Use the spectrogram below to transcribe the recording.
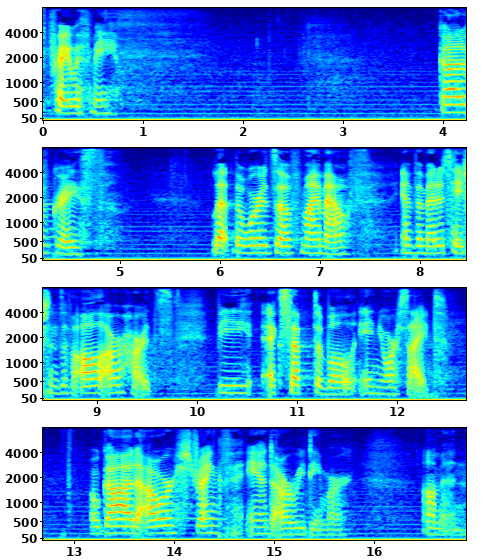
pray with me. God of grace, let the words of my mouth and the meditations of all our hearts be acceptable in your sight. O God, our strength and our Redeemer. Amen.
